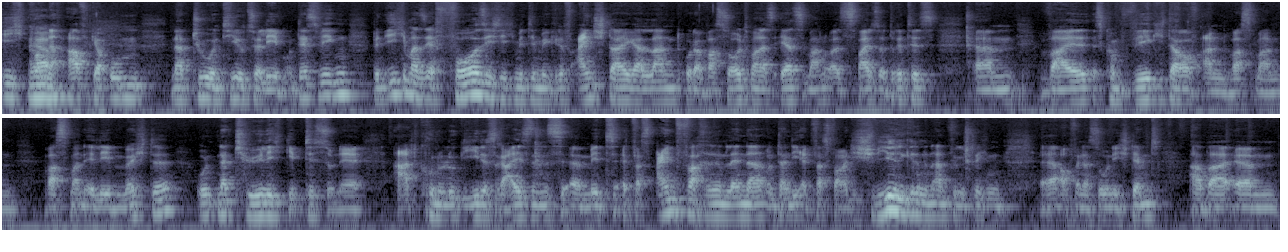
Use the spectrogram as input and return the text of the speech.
Ich komme ja. nach Afrika, um Natur und Tiere zu erleben. Und deswegen bin ich immer sehr vorsichtig mit dem Begriff Einsteigerland oder was sollte man als erstes machen oder als zweites oder drittes, ähm, weil es kommt wirklich darauf an, was man, was man erleben möchte. Und natürlich gibt es so eine Art Chronologie des Reisens äh, mit etwas einfacheren Ländern und dann die etwas die schwierigeren in Anführungsstrichen, äh, auch wenn das so nicht stimmt. Aber ähm,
